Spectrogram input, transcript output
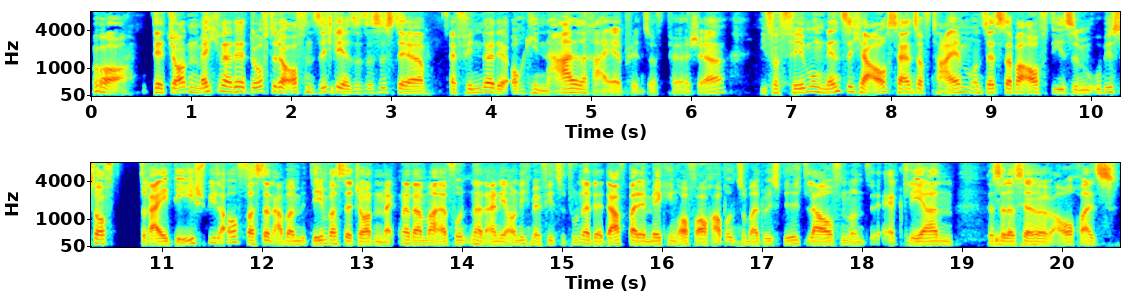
Boah, der Jordan Mechner, der durfte da offensichtlich, also das ist der Erfinder der Originalreihe Prince of Persia. Die Verfilmung nennt sich ja auch Science of Time und setzt aber auf diesem Ubisoft 3D-Spiel auf, was dann aber mit dem, was der Jordan Magner da mal erfunden hat, eigentlich auch nicht mehr viel zu tun hat. Der darf bei dem Making-of auch ab und zu mal durchs Bild laufen und erklären, dass er das ja auch als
